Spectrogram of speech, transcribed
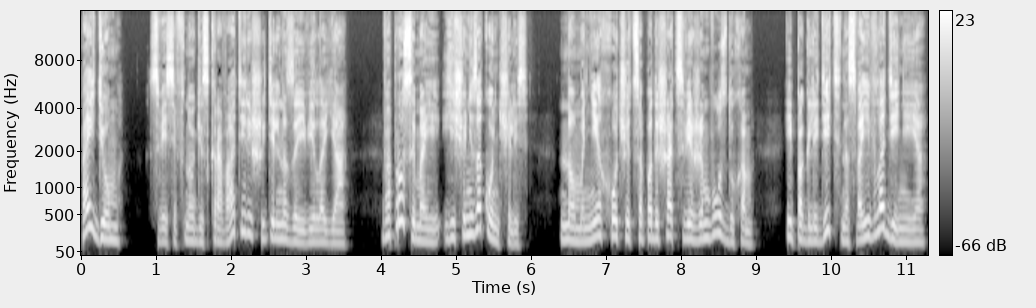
«Пойдем», — свесив ноги с кровати, решительно заявила я. «Вопросы мои еще не закончились. Но мне хочется подышать свежим воздухом и поглядеть на свои владения».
